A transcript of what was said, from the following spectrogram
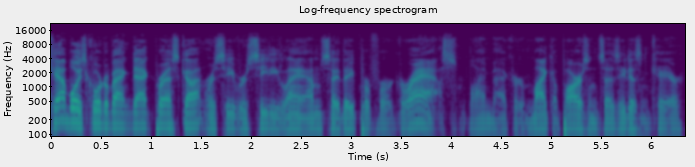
Cowboys quarterback Dak Prescott and receiver CeeDee Lamb say they prefer grass. Linebacker Micah Parsons says he doesn't care.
